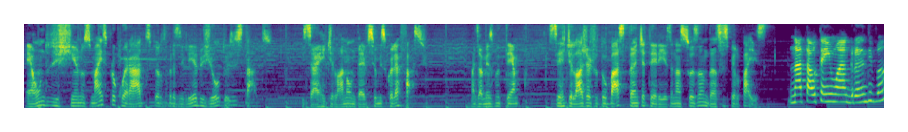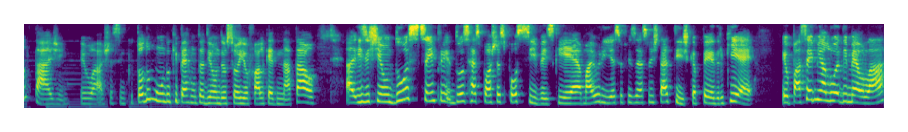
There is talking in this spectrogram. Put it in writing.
é um dos destinos mais procurados pelos brasileiros de outros estados. E sair de lá não deve ser uma escolha fácil. Mas ao mesmo tempo, ser de lá já ajudou bastante a Teresa nas suas andanças pelo país. Natal tem uma grande vantagem, eu acho, assim, que todo mundo que pergunta de onde eu sou e eu falo que é de Natal, ah, existiam duas sempre duas respostas possíveis, que é a maioria se eu fizesse uma estatística, Pedro, que é eu passei minha lua de mel lá,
